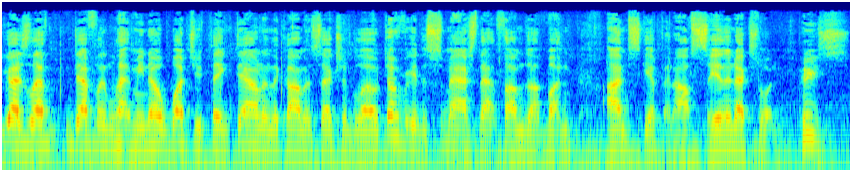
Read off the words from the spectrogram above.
You guys left, definitely let me know what you think down in the comment section below. Don't forget to smash that thumbs up button. I'm Skip, and I'll see you in the next one. Peace.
